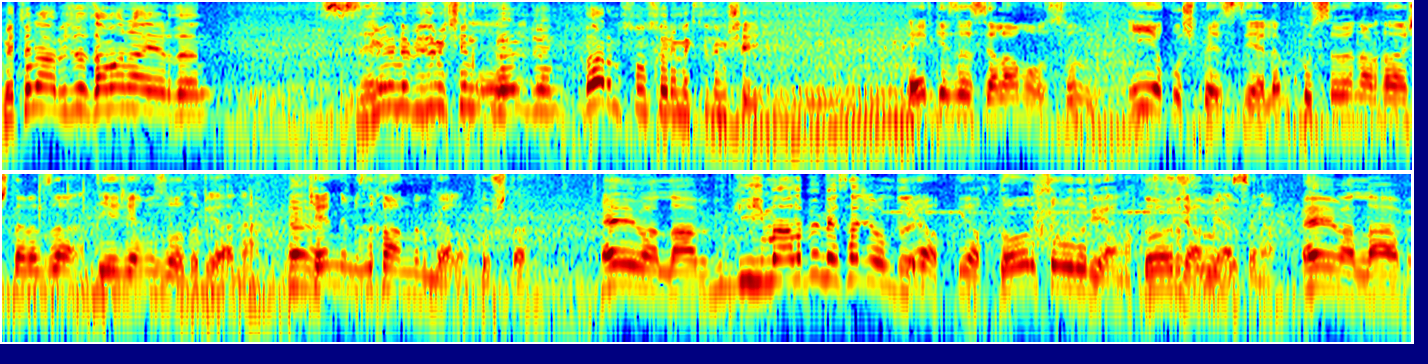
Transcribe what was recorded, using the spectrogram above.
Metin abi bize zaman ayırdın. Size Gününü bizim için Ee, böldün. Var mı son söylemek istediğim şey? herkese selam olsun. İyi kuş besleyelim. Kuş seven arkadaşlarımıza diyeceğimiz odur yani. Evet. Kendimizi kandırmayalım kuşta. Eyvallah abi. Bu imalı bir mesaj oldu. Yok yok doğrusu budur yani Doğrusu camiasına. budur. Eyvallah abi.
